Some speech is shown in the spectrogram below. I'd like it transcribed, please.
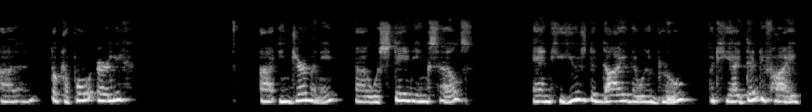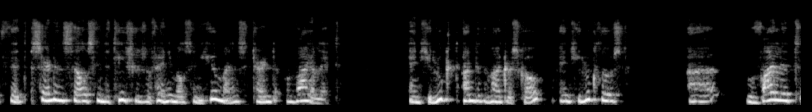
uh, Dr. Paul Ehrlich uh, in Germany uh, was staining cells, and he used a dye that was blue, but he identified that certain cells in the tissues of animals and humans turned violet. And he looked under the microscope and he looked those uh, violet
